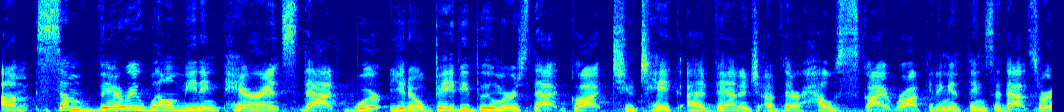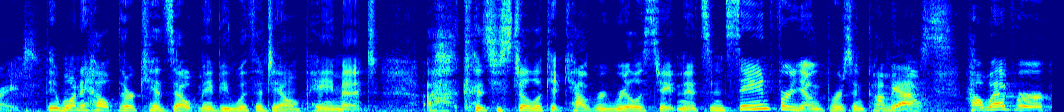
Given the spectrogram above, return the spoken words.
um, some very well-meaning parents that were, you know, baby boomers that got to take advantage of their house skyrocketing and things of that sort. Right. They want to help their kids out maybe with a down payment uh, because you still look at Calgary real estate and it's insane for a young person coming Yes. out. However,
